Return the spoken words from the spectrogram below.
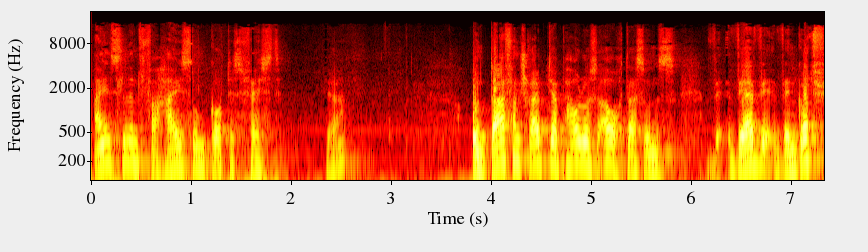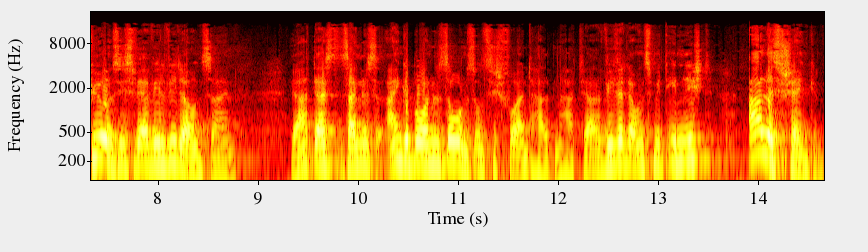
einzelnen Verheißung Gottes fest. Ja? Und davon schreibt ja Paulus auch, dass uns, wer, wenn Gott für uns ist, wer will wider uns sein? ja, der seines eingeborenen Sohnes uns nicht vorenthalten hat. Ja. Wie wird er uns mit ihm nicht alles schenken?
